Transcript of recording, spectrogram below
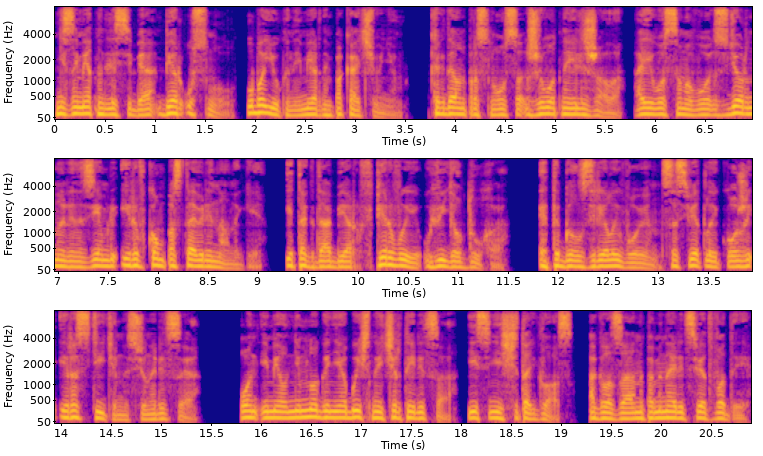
Незаметно для себя Бер уснул, убаюканный мерным покачиванием. Когда он проснулся, животное лежало, а его самого сдернули на землю и рывком поставили на ноги. И тогда Бер впервые увидел духа. Это был зрелый воин со светлой кожей и растительностью на лице. Он имел немного необычные черты лица, если не считать глаз, а глаза напоминали цвет воды,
